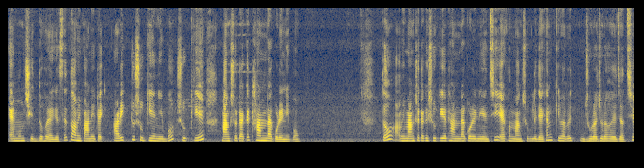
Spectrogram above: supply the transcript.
এমন সিদ্ধ হয়ে গেছে। তো আমি পানিটা আরেকটু শুকিয়ে নিব, শুকিয়ে মাংসটাকে ঠান্ডা করে নিব। তো আমি মাংসটাকে শুকিয়ে ঠান্ডা করে নিয়েছি। এখন মাংসগুলি দেখেন কীভাবে ঝুড়া ঝুড়া হয়ে যাচ্ছে।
